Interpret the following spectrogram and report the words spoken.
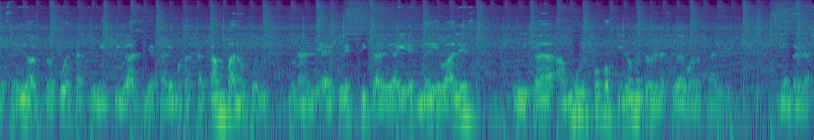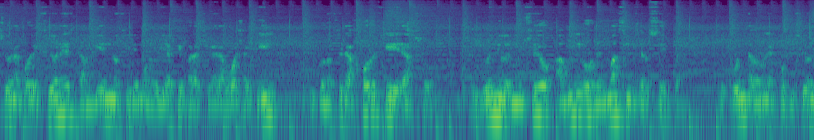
Referido a propuestas turísticas, viajaremos hasta Campanópolis, una aldea ecléctica de aires medievales ubicada a muy pocos kilómetros de la ciudad de Buenos Aires. Y en relación a colecciones, también nos iremos de viaje para llegar a Guayaquil y conocer a Jorge Erazo, el dueño del museo Amigos de Massinger Z, que cuenta con una exposición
